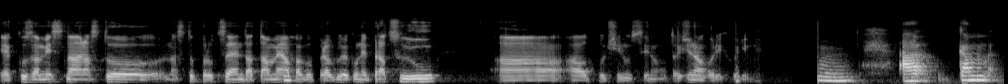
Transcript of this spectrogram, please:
jako zaměstná na 100%, na 100% a tam já pak opravdu jako nepracuju a, a odpočinu si, no. Takže na hory chodím. Hmm. A kam,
